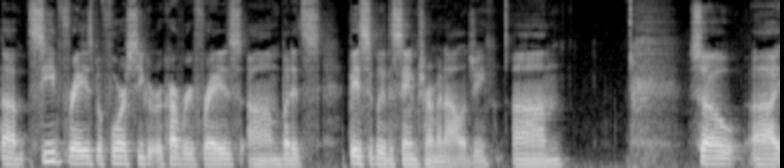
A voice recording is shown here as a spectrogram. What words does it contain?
uh, seed phrase before secret recovery phrase, um, but it's basically the same terminology. Um, so uh,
